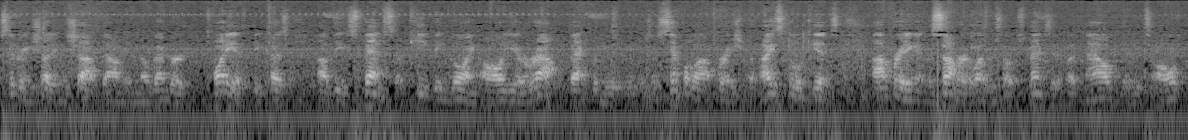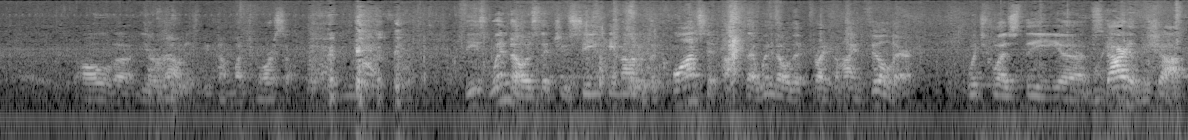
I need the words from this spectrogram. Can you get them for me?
considering shutting the shop down in November 20th because of the expense of keeping going all year round. Back when it was a simple operation with high school kids operating in the summer, it wasn't so expensive, but now that it's all all uh, year round has become much more so. These windows that you see came out of the Quonset house, that window that's right behind Phil there, which was the uh, start of the shop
